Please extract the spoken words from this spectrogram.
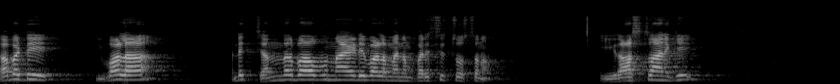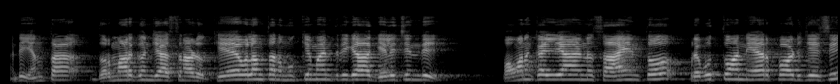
కాబట్టి ఇవాళ అంటే చంద్రబాబు నాయుడు ఇవాళ మనం పరిస్థితి చూస్తున్నాం. ఈ రాష్ట్రానికి అంటే ఎంత దుర్మార్గం చేస్తున్నాడు. కేవలం తను ముఖ్యమంత్రిగా గెలిచింది పవన్ కళ్యాణ్ సహాయంతో ప్రభుత్వాన్ని ఏర్పాటు చేసి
